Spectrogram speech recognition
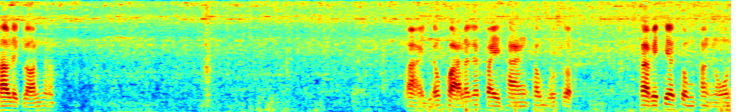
ราวเหล็กร้อนใช่ไหมไปเลี้ยวขวาแล้วก็ไปทางเข้าโบสถพาไปเที่ยวชมฝั่งโน้น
